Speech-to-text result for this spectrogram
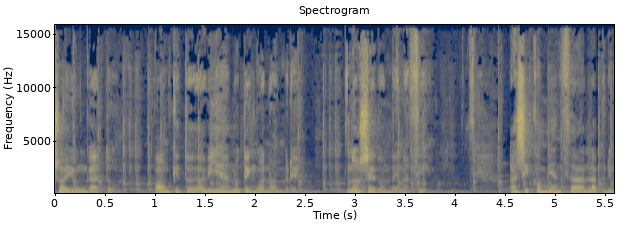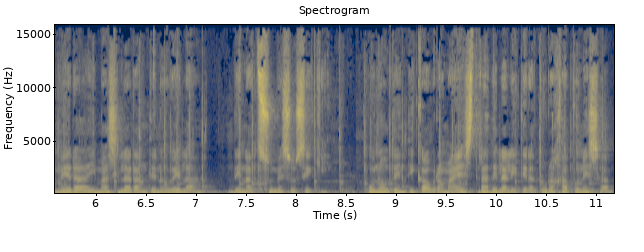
Soy un gato, aunque todavía no tengo nombre. No sé dónde nací. Así comienza la primera y más hilarante novela de Natsume Soseki, una auténtica obra maestra de la literatura japonesa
